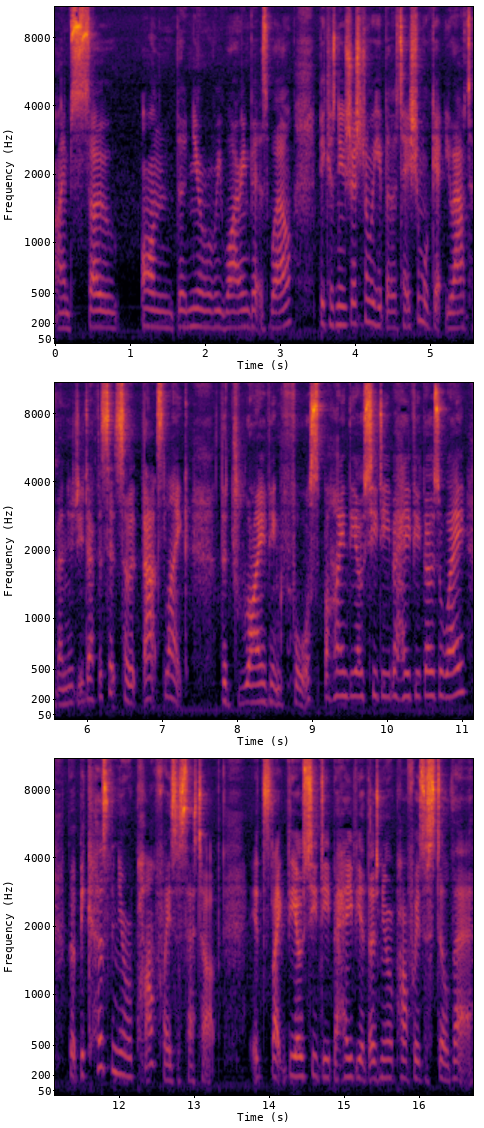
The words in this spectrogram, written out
I'm so on the neural rewiring bit as well, because nutritional rehabilitation will get you out of energy deficit. So that's like the driving force behind the OCD behavior goes away. But because the neural pathways are set up, it's like the OCD behavior, those neural pathways are still there.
